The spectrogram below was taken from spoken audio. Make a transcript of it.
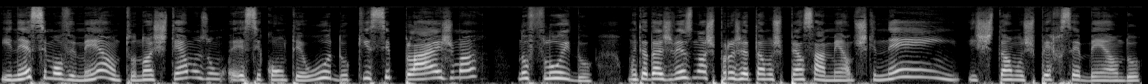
E nesse movimento nós temos um, esse conteúdo que se plasma no fluido. Muitas das vezes nós projetamos pensamentos que nem estamos percebendo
